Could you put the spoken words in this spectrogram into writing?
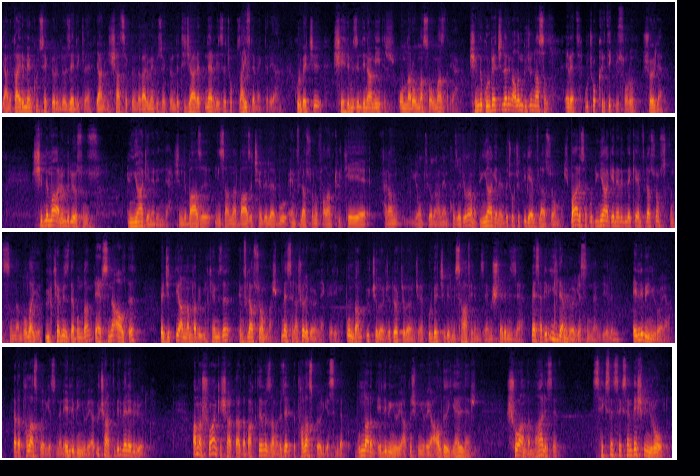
yani gayrimenkul sektöründe özellikle yani inşaat sektöründe, gayrimenkul sektöründe ticaret neredeyse çok zayıf demektir yani. Gurbetçi şehrimizin dinamiğidir. Onlar olmazsa olmazdır yani. Şimdi gurbetçilerin alım gücü nasıl? Evet bu çok kritik bir soru. Şöyle. Şimdi malum biliyorsunuz dünya genelinde. Şimdi bazı insanlar, bazı çevreler bu enflasyonu falan Türkiye'ye falan yontuyorlar, hani empoze ediyorlar ama dünya genelinde çok ciddi bir enflasyon var. Maalesef bu dünya genelindeki enflasyon sıkıntısından dolayı ülkemiz de bundan dersini aldı ve ciddi anlamda bir ülkemizde enflasyon var. Mesela şöyle bir örnek vereyim. Bundan 3 yıl önce, 4 yıl önce gurbetçi bir misafirimize, müşterimize, mesela bir İldem bölgesinden diyelim 50 bin euroya ya da Talas bölgesinden 50 bin euroya 3 artı 1 verebiliyorduk. Ama şu anki şartlarda baktığımız zaman özellikle Talas bölgesinde bunların 50 bin euroya 60 bin euroya aldığı yerler şu anda maalesef 80-85 bin euro oldu.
